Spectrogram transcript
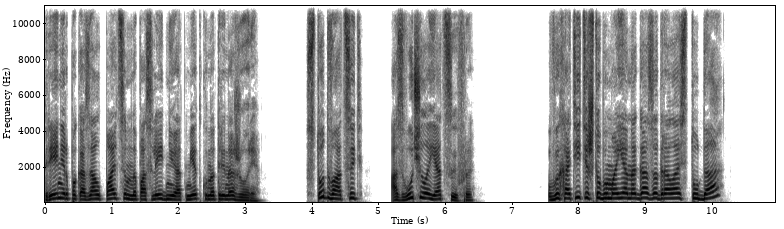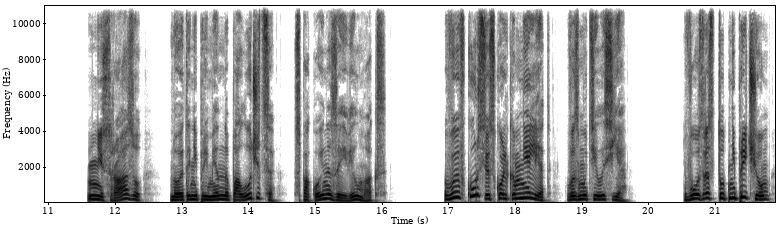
Тренер показал пальцем на последнюю отметку на тренажере. «Сто двадцать», — озвучила я цифры. «Вы хотите, чтобы моя нога задралась туда?» «Не сразу, но это непременно получится», — спокойно заявил Макс. «Вы в курсе, сколько мне лет?» — возмутилась я. «Возраст тут ни при чем», —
